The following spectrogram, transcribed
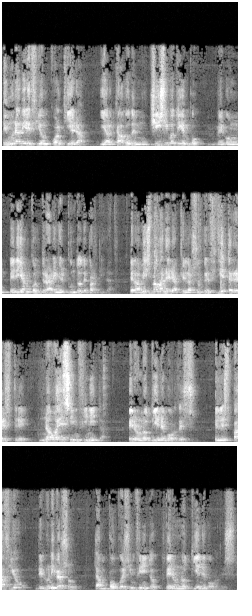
en una dirección cualquiera y al cabo de muchísimo tiempo me volvería a encontrar en el punto de partida. De la misma manera que la superficie terrestre no es infinita, pero no tiene bordes, el espacio del universo tampoco es infinito, pero no tiene bordes.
